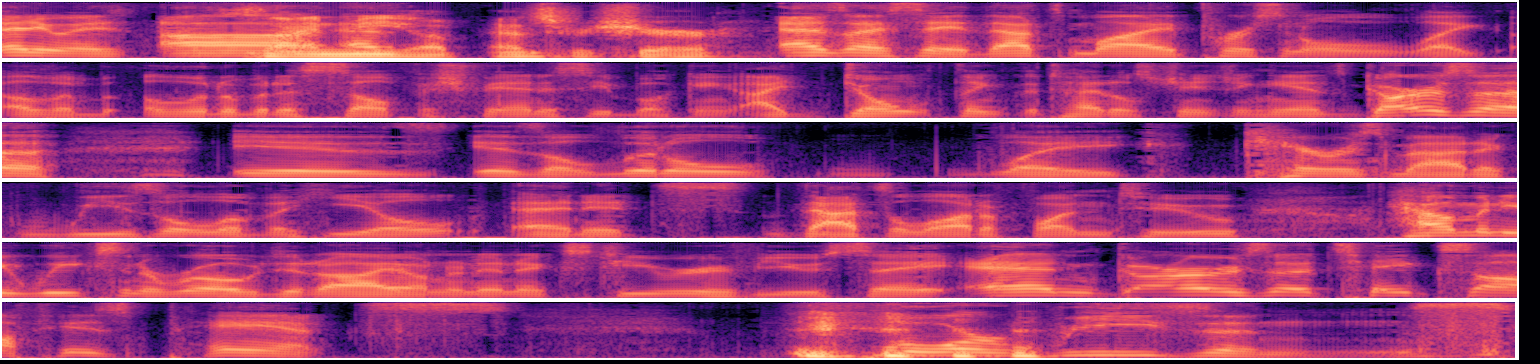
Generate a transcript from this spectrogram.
Anyways, uh, Sign me as, up, that's for sure. as I say, that's my personal like a, li- a little bit of selfish fantasy booking. I don't think the title's changing hands. Garza is is a little like charismatic weasel of a heel, and it's that's a lot of fun too. How many weeks in a row did I on an NXT review say, "And Garza takes off his pants for reasons"?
